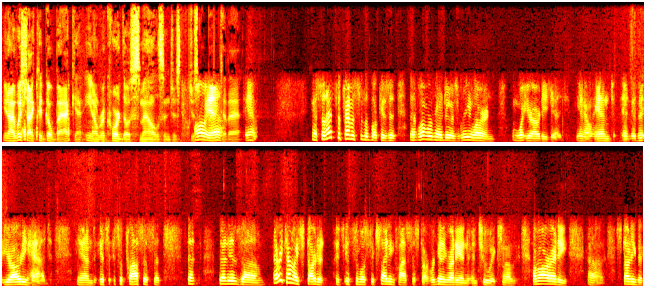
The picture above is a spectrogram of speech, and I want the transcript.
You know, I wish I could go back and you know record those smells and just just oh go yeah, back to that. Yeah, yeah. So that's the premise of the book: is that that what we're going to do is relearn what you already did, you know, and, and that you already had, and it's it's a process that that that is uh, every time I start it, it's, it's the most exciting class to start. We're getting ready in, in two weeks, and I'm, I'm already uh, starting to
